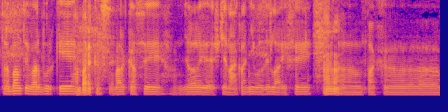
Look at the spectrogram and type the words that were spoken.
Trabanty, Warburky, a Barkase. Barkasy, dělali ještě nákladní vozidla IFI, Ano. eh, pak eh,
